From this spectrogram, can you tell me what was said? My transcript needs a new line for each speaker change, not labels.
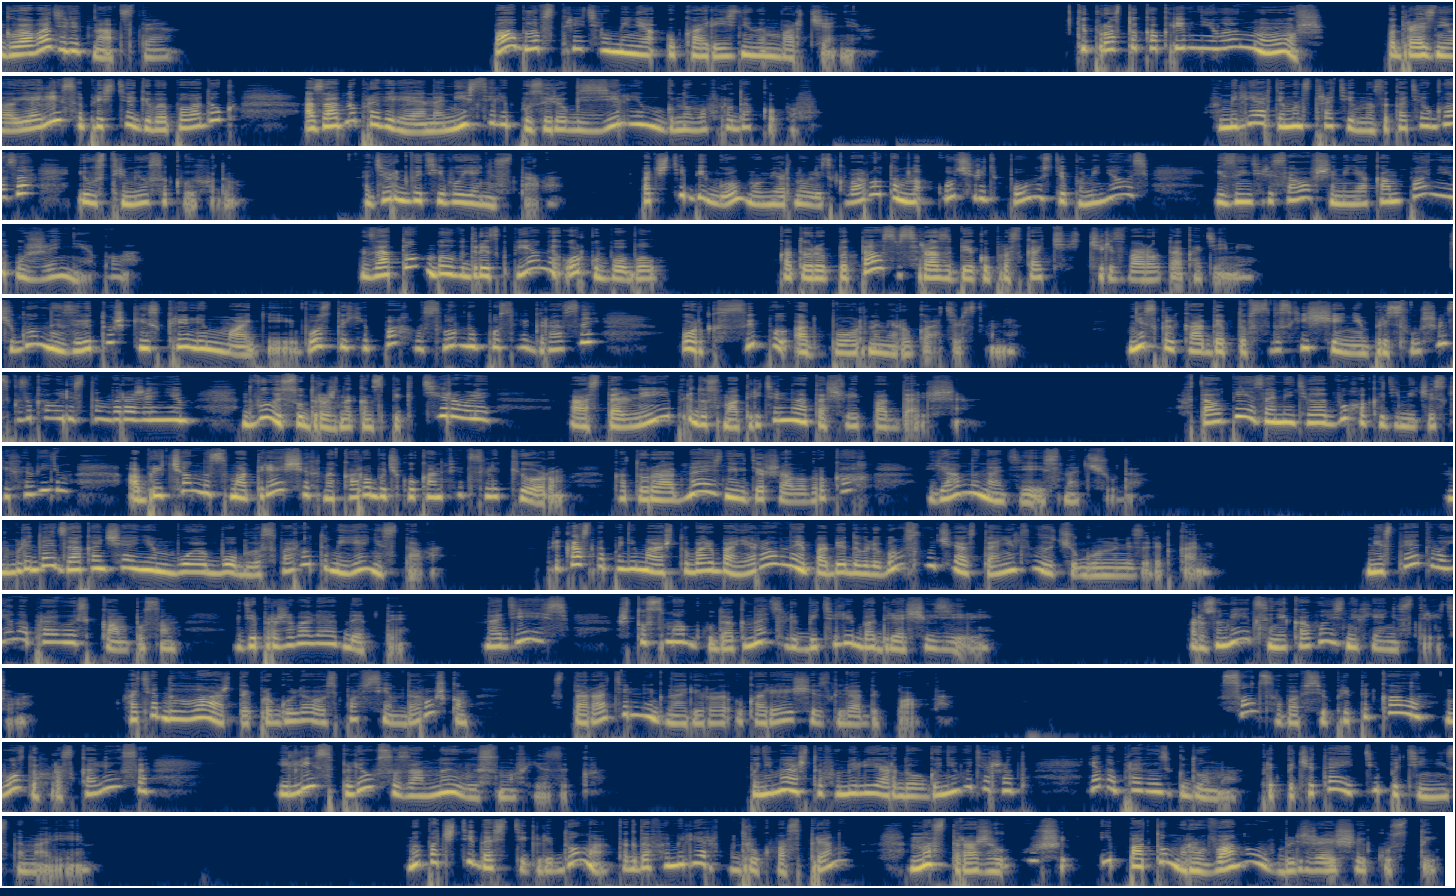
Глава 19 Пабло встретил меня укоризненным ворчанием. «Ты просто как ревнивый муж!» — подразнила я Лиса, пристегивая поводок, а заодно проверяя, на месте ли пузырек с зельем гномов-рудокопов. Фамильяр демонстративно закатил глаза и устремился к выходу. Одергивать его я не стала. Почти бегом мы вернулись к воротам, но очередь полностью поменялась, и заинтересовавшей меня компании уже не было. Зато был вдрызг пьяный орк Бобл, который пытался с разбегу проскочить через ворота Академии. Чугунные завитушки искрили магией, в воздухе пахло, словно после грозы, орк сыпал отборными ругательствами. Несколько адептов с восхищением прислушались к заковыристым выражениям, двое судорожно конспектировали, а остальные предусмотрительно отошли подальше. В толпе я заметила двух академических ведьм, обреченно смотрящих на коробочку конфет с ликером, которую одна из них держала в руках, явно надеясь на чудо. Наблюдать за окончанием боя Бобла с воротами я не стала. Прекрасно понимая, что борьба неравная, и победа в любом случае останется за чугунными завитками. Вместо этого я направилась к кампусам, где проживали адепты, надеясь, что смогу догнать любителей бодрящих зелий. Разумеется, никого из них я не встретила. Хотя дважды прогулялась по всем дорожкам, старательно игнорируя укоряющие взгляды Павла. Солнце вовсю припекало, воздух раскалился, и лис плелся за мной, высунув язык. Понимая, что фамильяр долго не выдержит, я направилась к дому, предпочитая идти по тенистым аллеям. Мы почти достигли дома, когда фамильяр вдруг воспрянул, насторожил уши и потом рванул в ближайшие кусты.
